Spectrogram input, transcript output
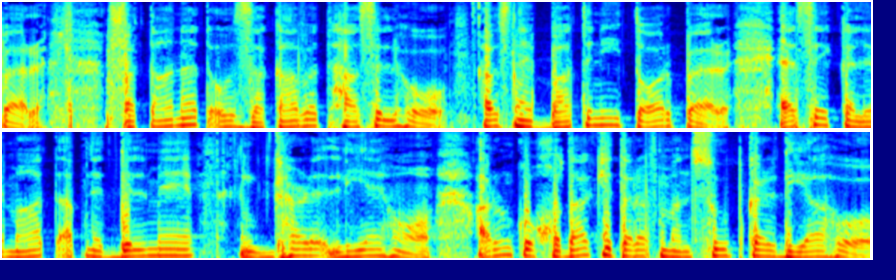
پر فطانت اور ذکاوت حاصل ہو اور اس نے باطنی طور پر ایسے کلمات اپنے دل میں گھڑ لیے ہوں اور ان کو خدا کی طرف منسوب کر دیا ہو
